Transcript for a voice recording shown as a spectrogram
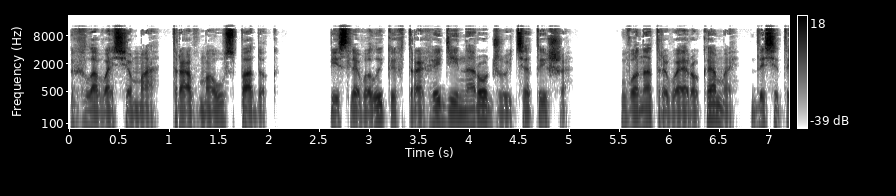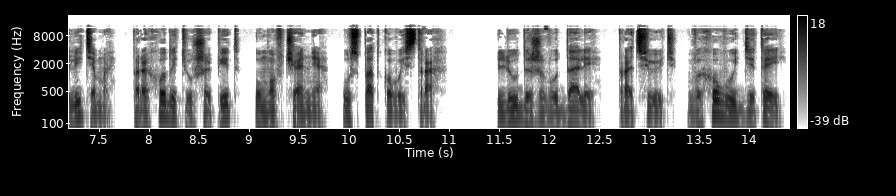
Глава сьома травма у спадок. Після великих трагедій народжується тиша. Вона триває роками, десятиліттями, переходить у шепіт, у мовчання, у спадковий страх. Люди живуть далі, працюють, виховують дітей,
